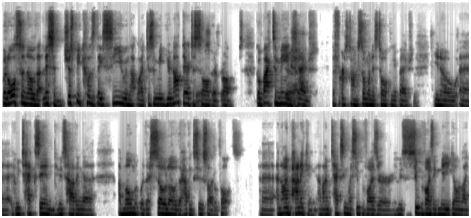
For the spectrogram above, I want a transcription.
But also know that listen, just because they see you in that light doesn't mean you're not there to solve their problems. Go back to me yeah. and shout the first time someone is talking about, hmm. you know, uh, who texts in, who's having a, a moment where they're so low they're having suicidal thoughts uh, and I'm panicking and I'm texting my supervisor who's supervising me, going like,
